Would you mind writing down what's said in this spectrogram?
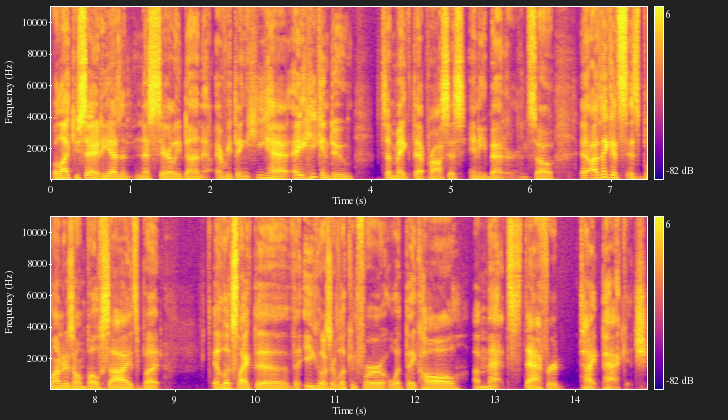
But like you said, he hasn't necessarily done everything he had eh, he can do to make that process any better. And so eh, I think it's it's blunders on both sides, but it looks like the the Eagles are looking for what they call a Matt Stafford type package.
